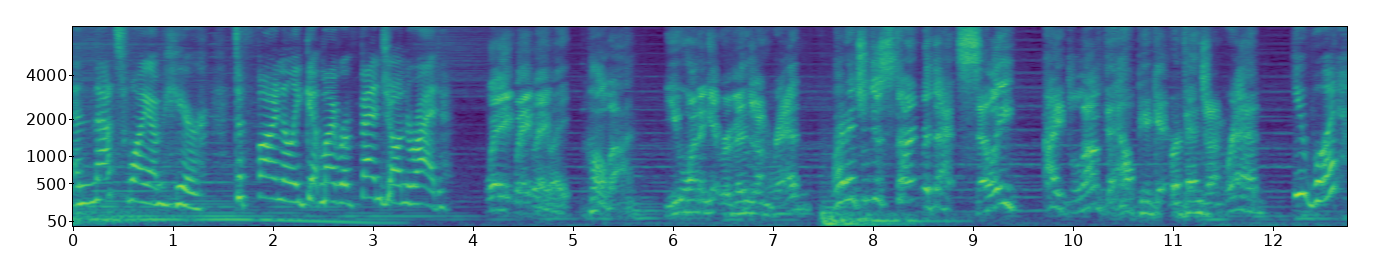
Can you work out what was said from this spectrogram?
And that's why I'm here, to finally get my revenge on Red. Wait, wait, wait, wait. Hold on. You want to get revenge on Red? Why didn't you just start with that, silly? I'd love to help you get revenge on Red. You would?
